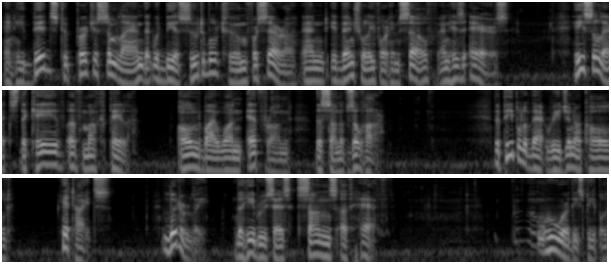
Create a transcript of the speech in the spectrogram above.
and he bids to purchase some land that would be a suitable tomb for Sarah and eventually for himself and his heirs. He selects the cave of Machpelah, owned by one Ephron, the son of Zohar. The people of that region are called Hittites. Literally, the Hebrew says, sons of Heth. Who were these people?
